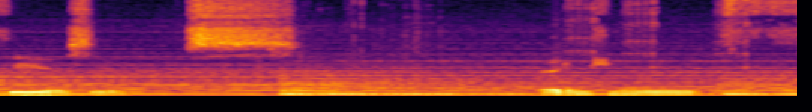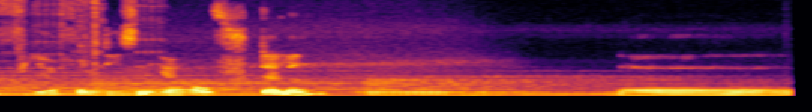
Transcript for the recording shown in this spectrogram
So. Zwei, vier, sechs. Ja, dann müssen wir vier von diesen hier aufstellen. Äh,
